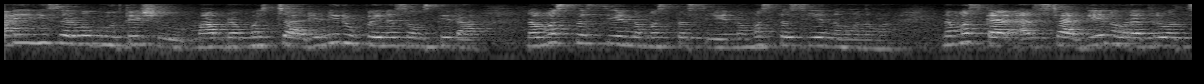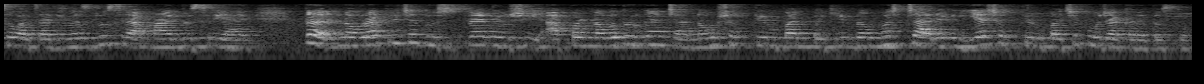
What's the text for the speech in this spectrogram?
देवी सर्व भूतेषु मा ब्रह्मचारिणी रूपेण संस्थिता. नमस्तस्ये नमस्तस्ये नमस्तस्ये नमो नमः. नमस्कार आज शारदीय नवरात्र उत्सवाचा दिवस दुसरा माळ दुसरी आहे. तर नवरात्रीच्या दुसऱ्या दिवशी आपण नवदुर्गांच्या नऊ शक्तिरूपांपैकी ब्रह्मचारिणी या शक्तिरूपाची पूजा करत असतो.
